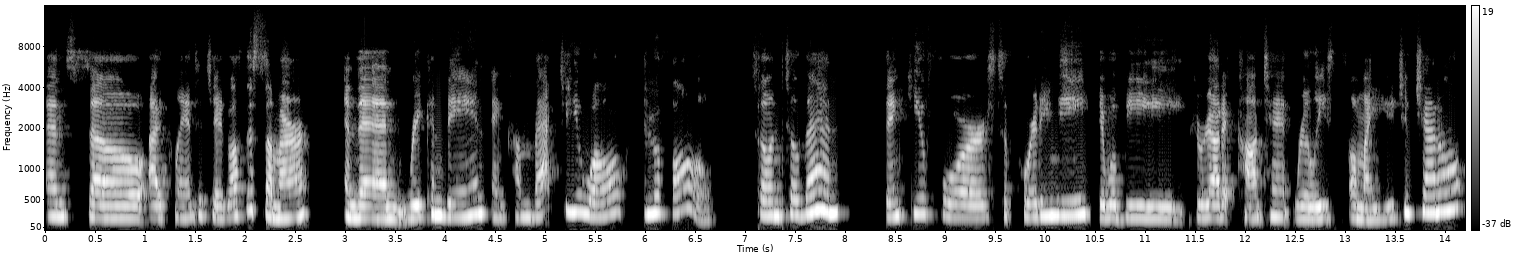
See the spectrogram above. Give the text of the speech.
And so I plan to take off the summer and then reconvene and come back to you all in the fall. So until then, thank you for supporting me. There will be periodic content released on my YouTube channel.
